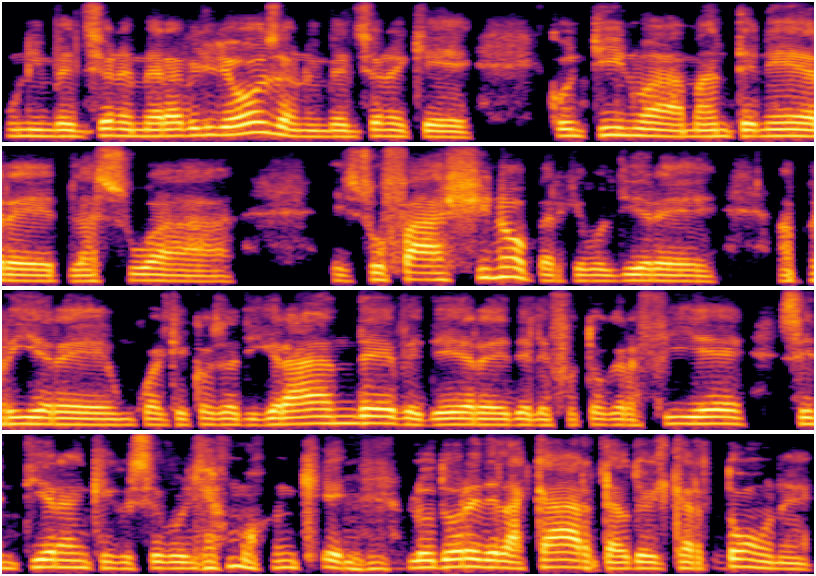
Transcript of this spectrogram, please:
un'invenzione meravigliosa, un'invenzione che continua a mantenere la sua, il suo fascino perché vuol dire aprire un qualche cosa di grande, vedere delle fotografie, sentire anche se vogliamo anche l'odore della carta o del cartone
